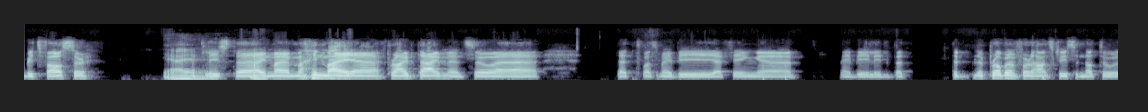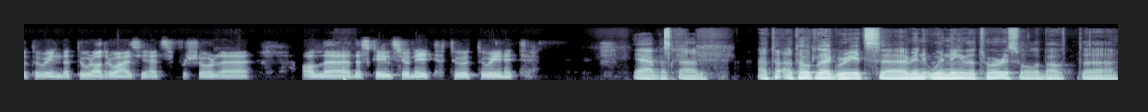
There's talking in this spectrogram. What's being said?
bit faster. Yeah, yeah at yeah. least uh, in my in my uh, prime time, and so uh, that was maybe I think uh, maybe a little bit the, the problem for Hans Christer not to to win the tour. Otherwise, he had for sure uh, all the, the skills you need to to win it. Yeah, but um, I, I totally agree. It's uh, win winning the tour is all about uh,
